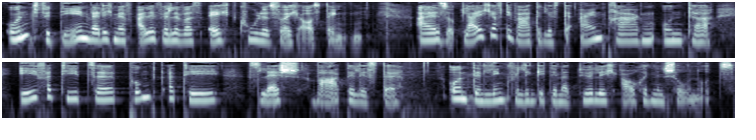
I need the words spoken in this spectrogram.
Und für den werde ich mir auf alle Fälle was echt Cooles für euch ausdenken. Also gleich auf die Warteliste eintragen unter evatize.at slash Warteliste. Und den Link verlinke ich dir natürlich auch in den Show Notes.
